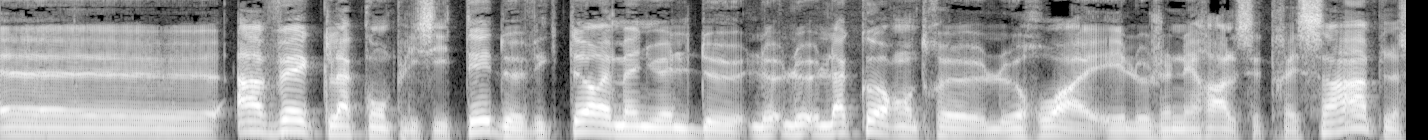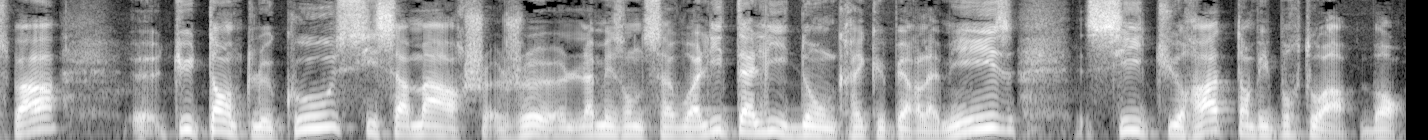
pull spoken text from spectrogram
Euh, avec la complicité de Victor Emmanuel II. L'accord entre le roi et le général, c'est très simple, n'est-ce pas? Euh, Tu tentes le coup, si ça marche, la maison de Savoie, l'Italie donc récupère la mise, si tu rates, tant pis pour toi. Bon,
